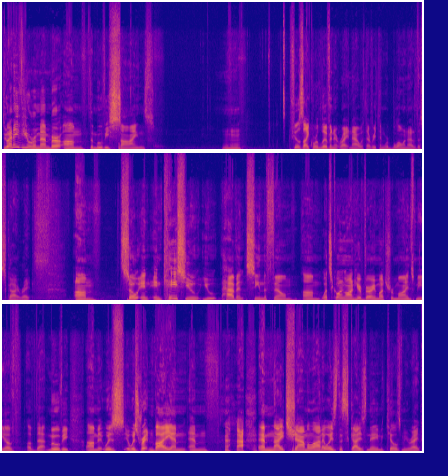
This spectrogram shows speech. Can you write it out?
Do any of you remember um, the movie Signs? Mm-hmm. Feels like we're living it right now with everything we're blowing out of the sky, right? Um, so, in, in case you, you haven't seen the film, um, what's going on here very much reminds me of, of that movie. Um, it, was, it was written by M. M. M. Night Shyamalan. Always this guy's name, it kills me, right?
